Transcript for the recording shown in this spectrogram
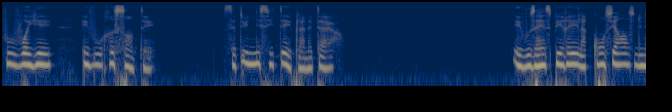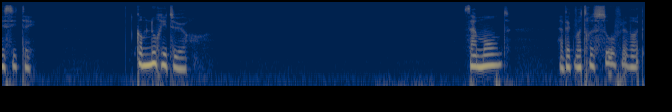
Vous voyez et vous ressentez cette unicité planétaire. Et vous inspirez la conscience d'unicité comme nourriture. Ça monte avec votre souffle, votre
